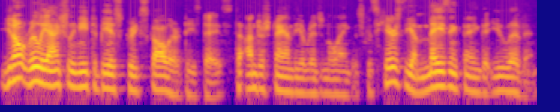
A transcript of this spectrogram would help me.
you don't really actually need to be a Greek scholar these days to understand the original language. Because here's the amazing thing that you live in.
